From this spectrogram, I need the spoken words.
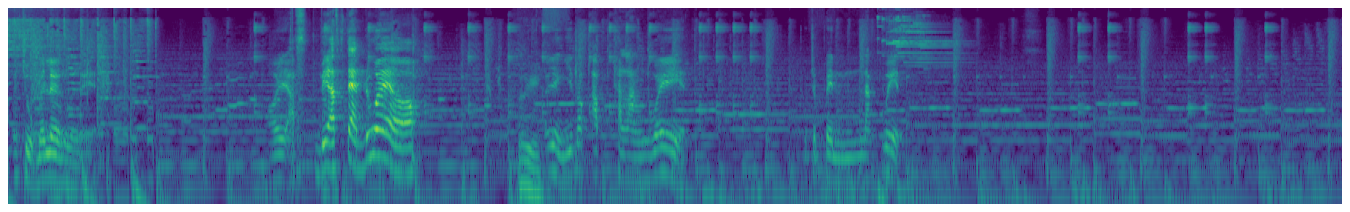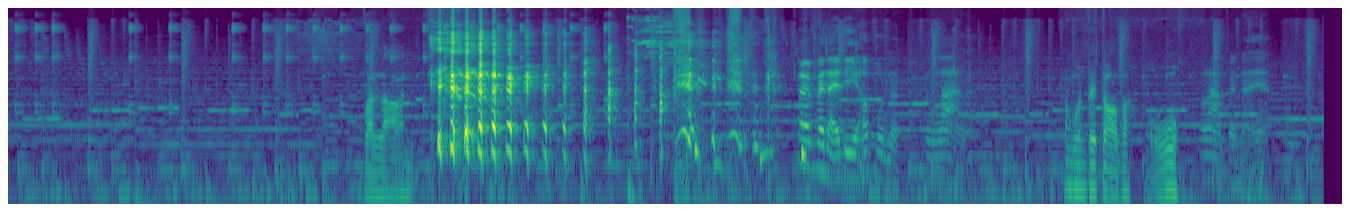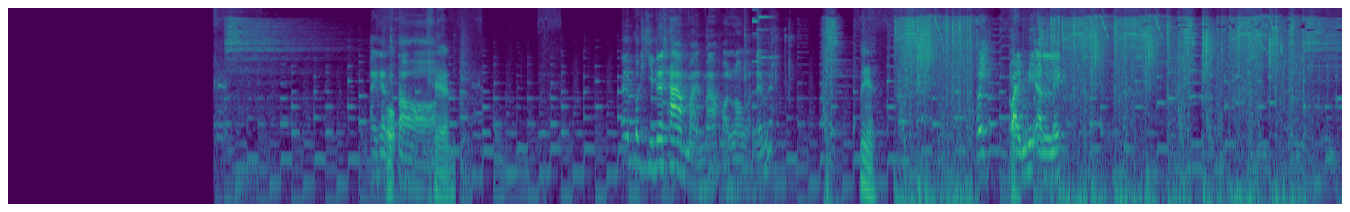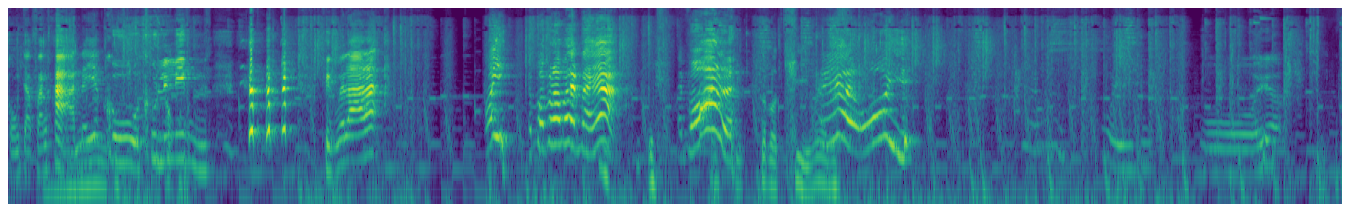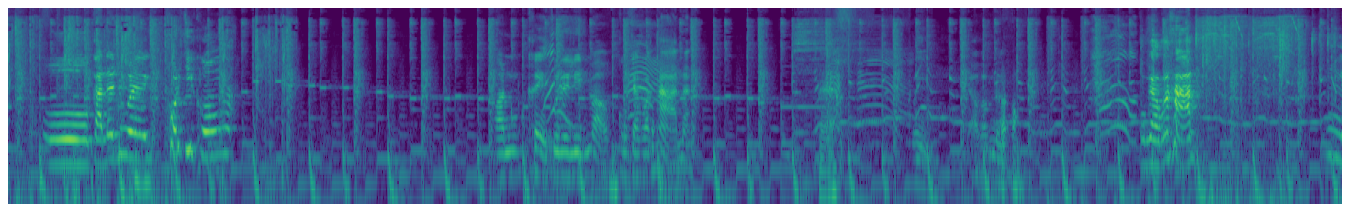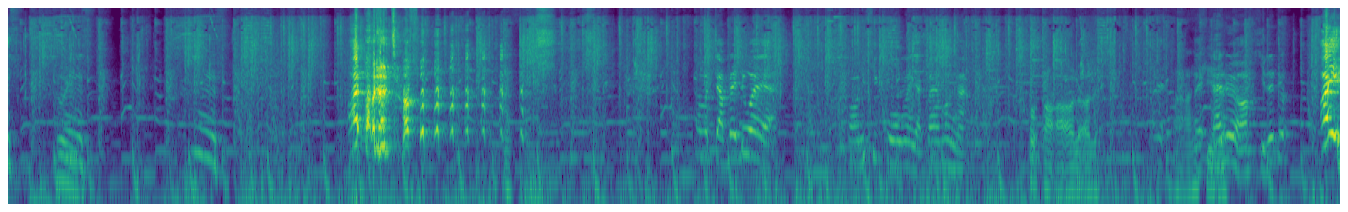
ไม่จูบไม่เลิกเลยอะโอ้ยอัพมีอัพสแตทด้วยเหรอเฮ้ย แล้วอย่างนี้ต้องอัพพลังเวทมันจะเป็นนักเวท บาลานซ์ ไปไปไหนดีครับคุณอะข้างล่างอะข้างบนไปต่อปะโอ้ข้างล่างไปไหนอะไปกันต่อแขนเอ้ยเมื่อกี้ได้ท่าใหม่มาขอลองก่อนได้ไหมเนี่ย เฮ้ยไปมีอันเล็กกองจับสังหารนะยังครูคุณลิลิน ถึงเวลาละเฮ้ยไอ้บอลเรามาจากไหนอะไอ้บอลกระโดดขี่ไม่เฮ้ได้ยโอ้ยโอ้ย โอ้ยอะโอ้กันได้ด้วยโคตรขี้โกงอะตอนเคยเห็นคุณลิลินเปล่ากองจับสังหารอะแหมนี่เดี๋ยวแป๊บนึงเอากองจับสังหารอืมเฮ้ยอืมไอ้ยบอลโดนจับถ้ามันจับได้ด้วยอะตอนขี้โกงอะอยากได้บ้างอะเอาเอาเอาเลยเอาเลยเอ้ยอ่าเอ้ยขี่ได้เลยด้วยเหรอขี่ได้ด้วยเอ้ย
